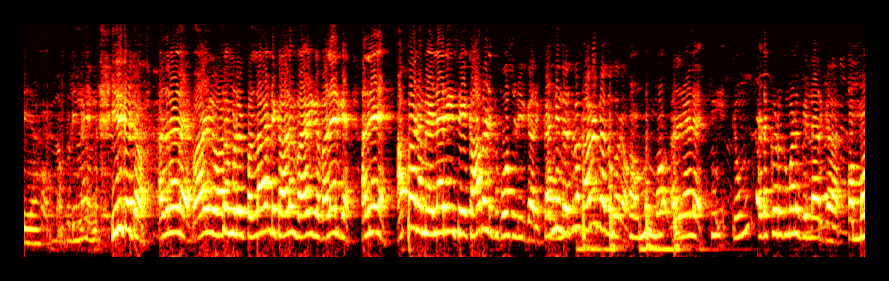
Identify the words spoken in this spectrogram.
அப்படியா? அப்படின்னா என்ன? இருக்கட்டும். அதனால வாழ்க வளமுடன் பல்லாண்டு காலம் வாழ்க வளர்க. அதனால அப்பா நம்ம எல்லாரையும் சே காவலுக்கு போக சொல்லியிருக்காரு. கண்ணுங்கிறதுல காவல் பார்க்க போறோம். அதனால ரொம்ப அடக்கொடுக்கமான பெண்ணா இருக்கா அம்மா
